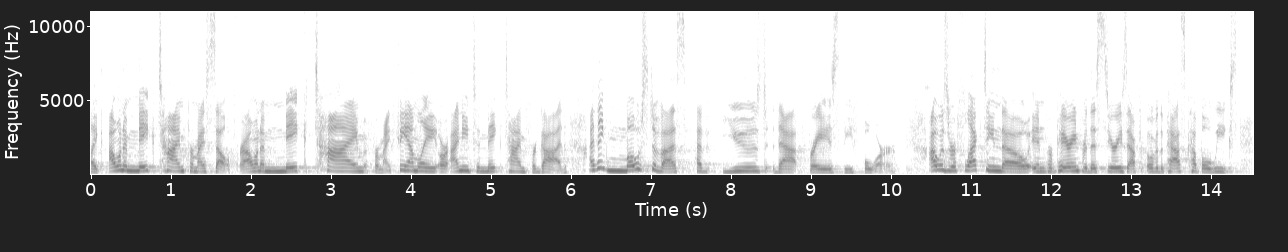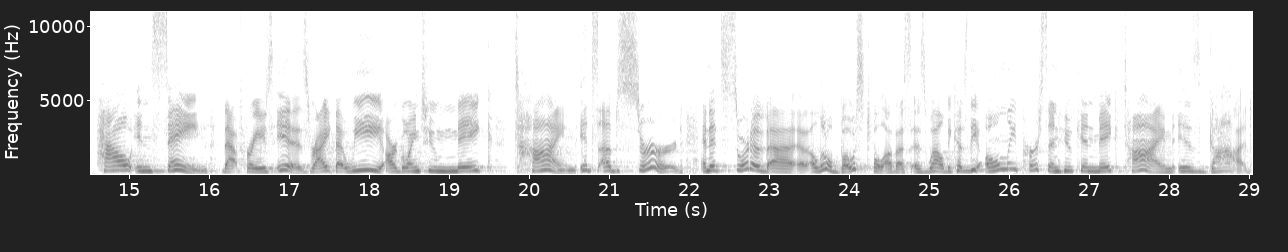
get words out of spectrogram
Like, I want to make time for myself, or I want to make time for my family, or I need to make time for God. I think most of us have used that phrase before. I was reflecting, though, in preparing for this series after, over the past couple weeks, how insane that phrase is, right? That we are going to make time. It's absurd. And it's sort of uh, a, little boastful of us as well, because the only person who can make time is God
